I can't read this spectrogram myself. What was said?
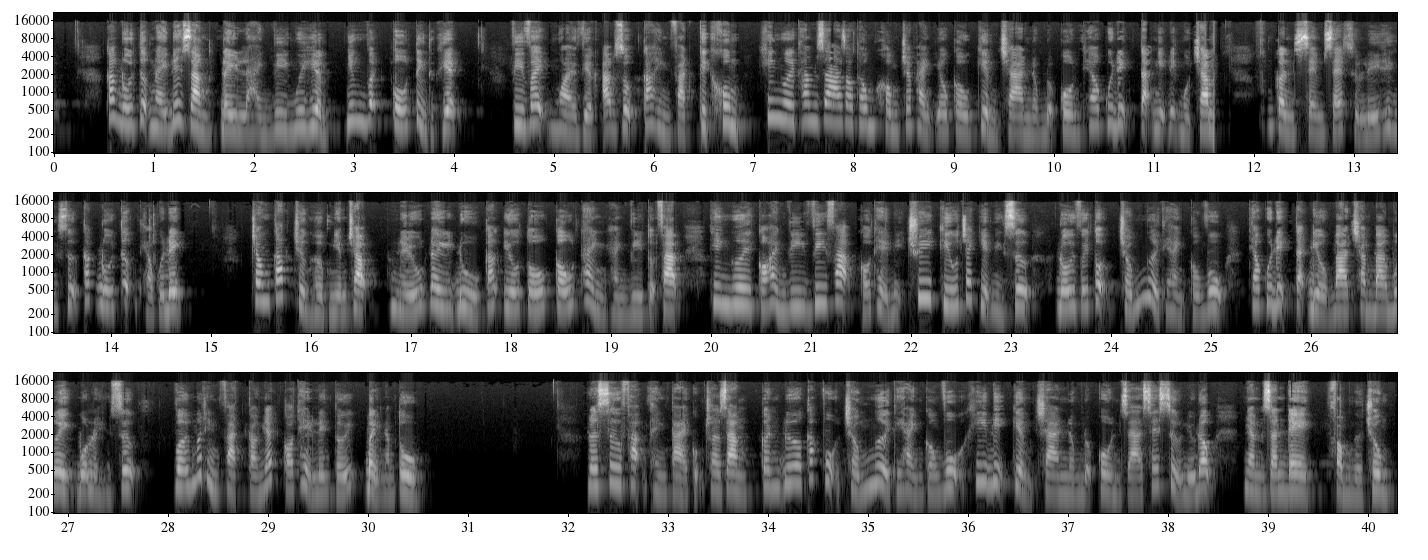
Các đối tượng này biết rằng đây là hành vi nguy hiểm nhưng vẫn cố tình thực hiện. Vì vậy, ngoài việc áp dụng các hình phạt kịch khung khi người tham gia giao thông không chấp hành yêu cầu kiểm tra nồng độ cồn theo quy định tại Nghị định 100, cũng cần xem xét xử lý hình sự các đối tượng theo quy định. Trong các trường hợp nghiêm trọng, nếu đầy đủ các yếu tố cấu thành hành vi tội phạm, thì người có hành vi vi phạm có thể bị truy cứu trách nhiệm hình sự đối với tội chống người thi hành công vụ theo quy định tại Điều 330 Bộ Luật Hình sự, với mức hình phạt cao nhất có thể lên tới 7 năm tù. Luật sư Phạm Thành Tài cũng cho rằng cần đưa các vụ chống người thi hành công vụ khi bị kiểm tra nồng độ cồn ra xét xử lưu động nhằm gian đe, phòng ngừa chung.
